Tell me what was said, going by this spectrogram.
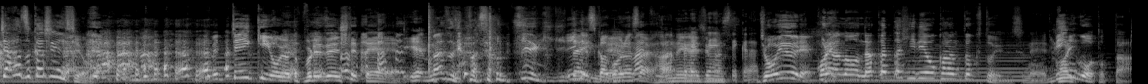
ちゃ恥ずかしいんですよ。めっちゃ意気揚々とプレゼンしてて。いやまずやっぱそっちで聞きたいいいですか？ごめんなさい。まずはい。してください。女優霊。これあの中田秀夫監督というですねリングを取った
